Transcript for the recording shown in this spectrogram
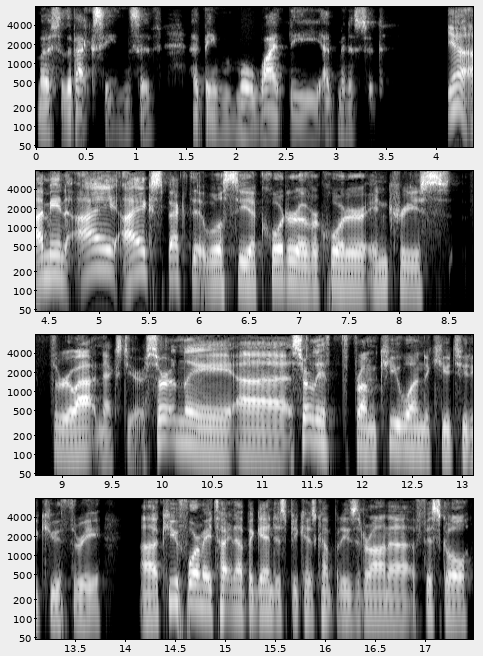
most of the vaccines have have been more widely administered? Yeah, I mean, I I expect that we'll see a quarter over quarter increase throughout next year. Certainly, uh, certainly from Q1 to Q2 to Q3. Uh, Q4 may tighten up again just because companies that are on a fiscal,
